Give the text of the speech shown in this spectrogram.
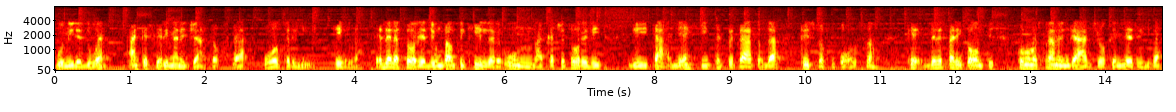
2002, anche se rimaneggiato da Walter Lee. Hill. Ed è la storia di un bounty killer, un cacciatore di, di taglie, interpretato da Christoph Waltz, che deve fare i conti con uno strano ingaggio che gli arriva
